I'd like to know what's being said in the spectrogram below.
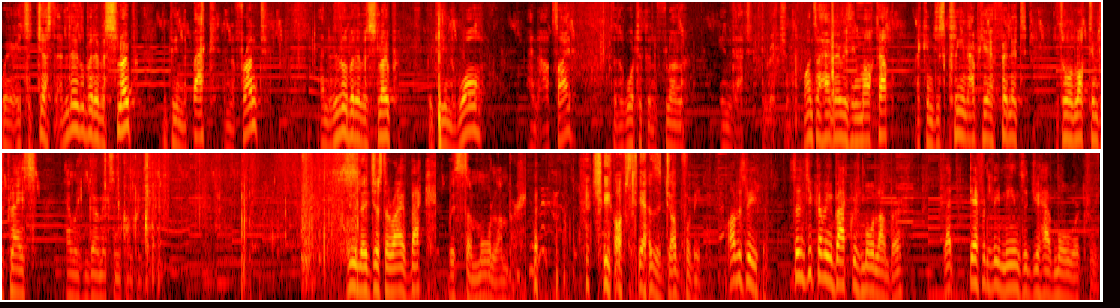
where it's just a little bit of a slope between the back and the front, and a little bit of a slope between the wall and outside, so the water can flow in that direction. Once I have everything marked up, I can just clean up here, fill it, it's all locked into place, and we can go make some concrete. Zulaa just arrived back with some more lumber. she obviously has a job for me. Obviously, since you're coming back with more lumber, that definitely means that you have more work for me.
